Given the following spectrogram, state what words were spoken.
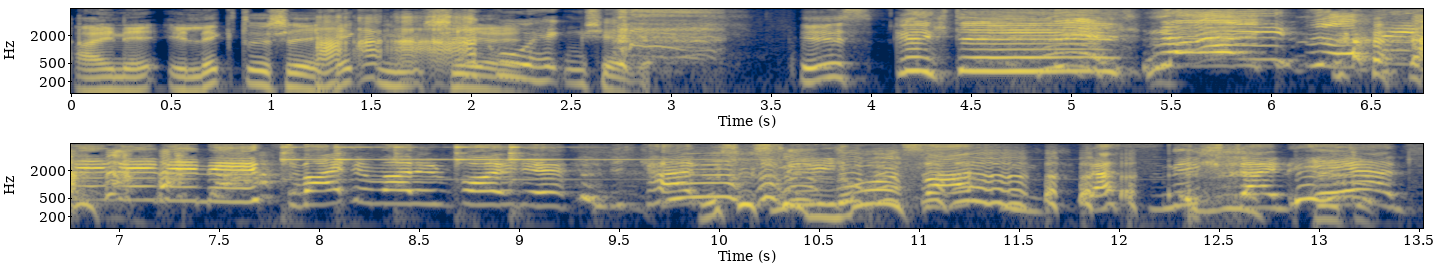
Eine elektrische Ah, ah, ah, Heckenschere Akku-Heckenschere. ist richtig! Nein! Nee, nee, nee, nee, nee. Zweite Mal in Folge. Ich kann Was ist denn nicht los? fassen. Das ist nicht dein Ernst.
